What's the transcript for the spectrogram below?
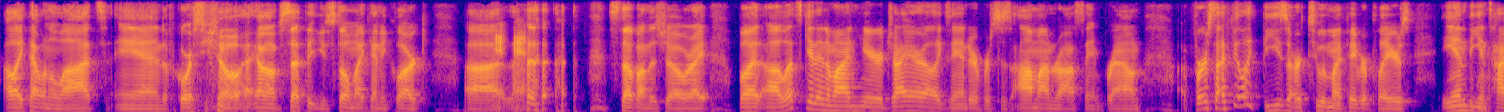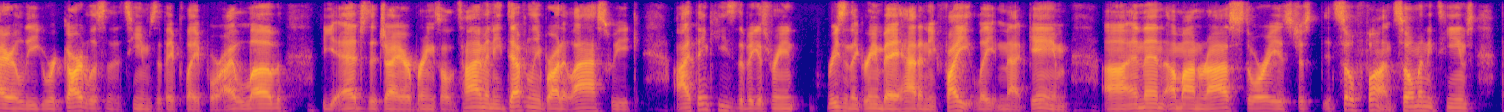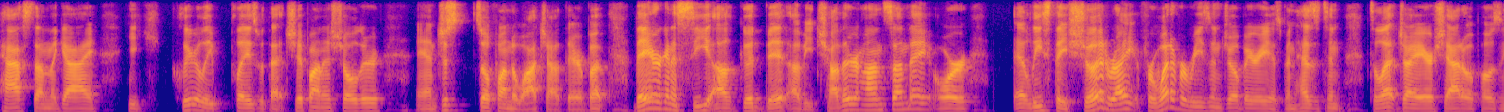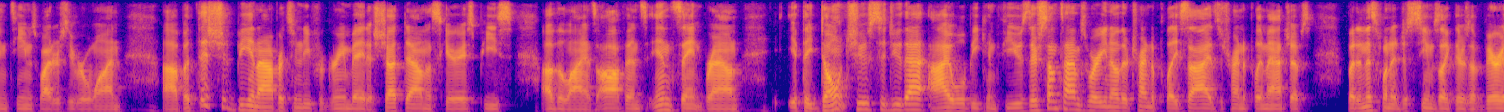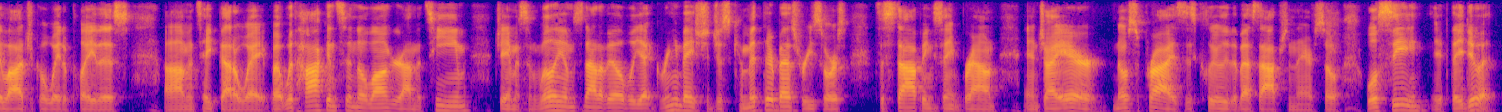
I like that one a lot. And of course, you know, I'm upset that you stole my Kenny Clark uh, stuff on the show, right? But uh, let's get into mine here. Jaire Alexander versus Amon Ra St. Brown. Uh, first, I feel like these are two of my favorite players in the entire league, regardless of the teams that they play for. I love the edge that Jaire brings all the time, and he definitely brought it last week. I think he's the biggest re- reason that Green Bay had any fight late in that game. Uh, and then Amon Ra's story is just, it's so fun. So many teams passed on the guy. He clearly plays with that chip on his shoulder and just so fun to watch out there. But they are going to see a good bit of each other on Sunday, or at least they should, right? For whatever reason, Joe Barry has been hesitant to let Jaire shadow opposing teams wide receiver one. Uh, but this should be an opportunity for Green Bay to shut down the scariest piece of the Lions offense in St. Brown. If they don't choose to do that, I will be confused. There's sometimes where, you know, they're trying to play sides, they're trying to play matchups, but in this one, it just seems like there's a very logical way to play this um, and take that away. But with Hockenson no longer on the team, Jameson Williams not available yet, Green Bay should just commit their best resource to stopping St. Brown. And Jaire, no surprise, is clearly the best option there. So we'll see if they do it.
